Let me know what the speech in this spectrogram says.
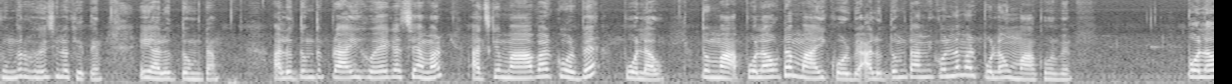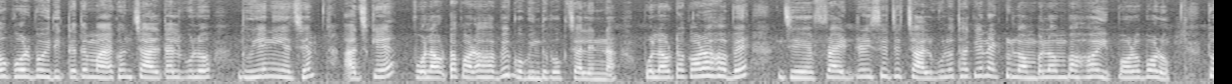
সুন্দর হয়েছিল খেতে, এই আলুর দমটা। আলুর দম তো প্রায় হয়ে গেছে আমার। আজকে মা আবার করবে পোলাও। তো মা, পোলাওটা মাই করবে। আলুর দমটা আমি করলাম আর পোলাও মা করবে। পোলাও করবে ওই দিকটাতে মা এখন চাল টালগুলো ধুয়ে নিয়েছে। আজকে পোলাওটা করা হবে গোবিন্দভোগ চালের না। পোলাওটা করা হবে যে ফ্রাইড রাইসের যে চালগুলো থাকে না, একটু লম্বা লম্বা হয়, বড় বড়, তো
